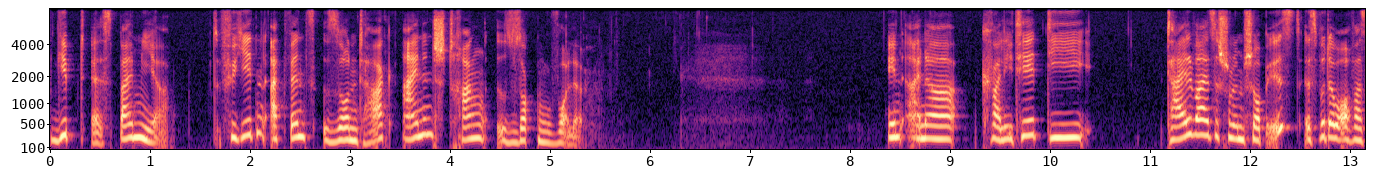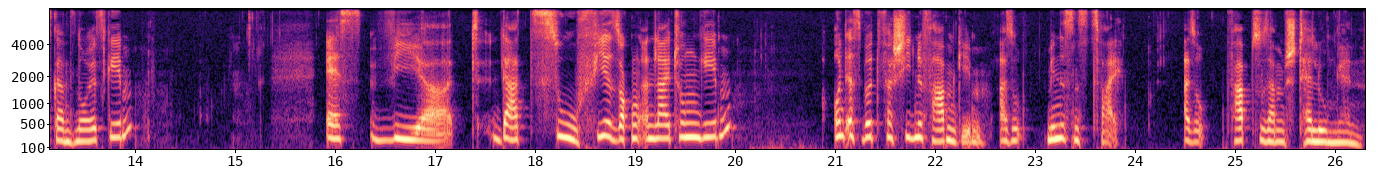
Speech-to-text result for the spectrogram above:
gibt es bei mir für jeden Adventssonntag einen Strang Sockenwolle. In einer Qualität, die teilweise schon im Shop ist. Es wird aber auch was ganz Neues geben. Es wird dazu vier Sockenanleitungen geben und es wird verschiedene Farben geben, also mindestens zwei. Also Farbzusammenstellungen.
